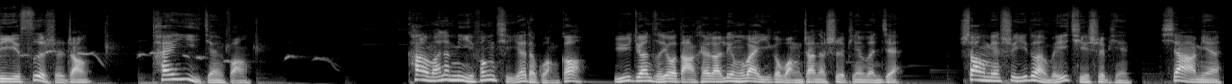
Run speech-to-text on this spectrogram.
第四十章，开一间房。看完了蜜蜂企业的广告，于娟子又打开了另外一个网站的视频文件，上面是一段围棋视频，下面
